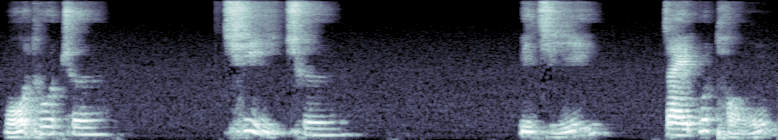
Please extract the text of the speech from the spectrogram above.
摩托车、汽车，以及在不同。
